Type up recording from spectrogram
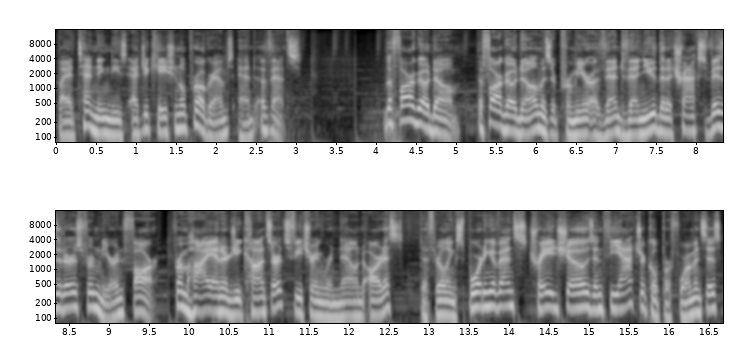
by attending these educational programs and events. The Fargo Dome The Fargo Dome is a premier event venue that attracts visitors from near and far. From high-energy concerts featuring renowned artists to thrilling sporting events, trade shows, and theatrical performances,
